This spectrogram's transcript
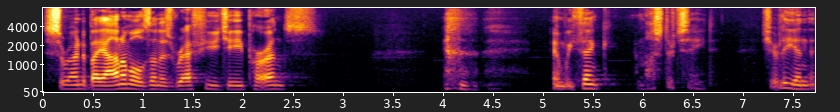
surrounded by animals and his refugee parents. and we think, mustard seed. Surely in the,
